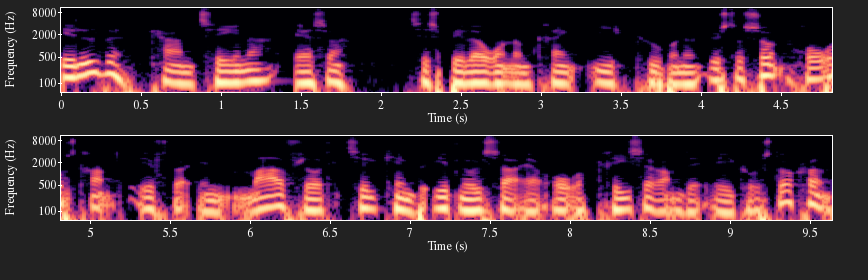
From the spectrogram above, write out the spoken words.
11 karantæner af sig til spillere rundt omkring i klubberne. Østersund hårdt stramt efter en meget flot tilkæmpet 1-0 sejr over kriseramte AK Stockholm,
